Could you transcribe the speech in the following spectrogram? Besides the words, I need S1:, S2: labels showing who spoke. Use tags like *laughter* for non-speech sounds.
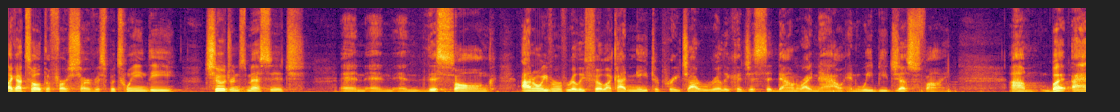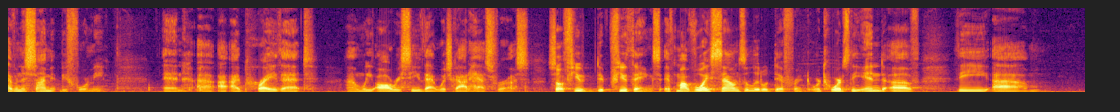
S1: like I told the first service, between the children's message and, and, and this song, I don't even really feel like I need to preach. I really could just sit down right now and we'd be just fine. Um, but I have an assignment before me, and uh, I, I, pray that um, we all receive that which God has for us. So, a few, few things. If my voice sounds a little different, or towards the end of the, um,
